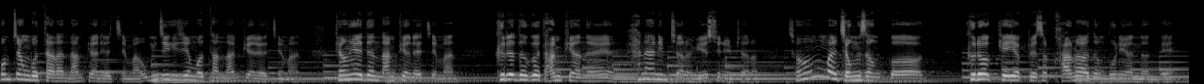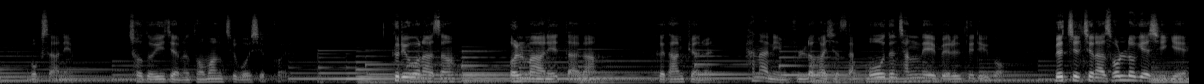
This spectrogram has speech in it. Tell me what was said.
꼼짝 못하는 남편이었지만 움직이지 못한 남편이었지만 병에 든 남편이었지만 그래도 그 남편을 하나님처럼 예수님처럼 정말 정성껏 그렇게 옆에서 간호하던 분이었는데 목사님 저도 이제는 도망치고 싶어요. 그리고 나서 얼마 안 있다가 그 남편을 하나님이 불러가셔서 모든 장례 예배를 드리고 며칠 지나 홀로 계시기에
